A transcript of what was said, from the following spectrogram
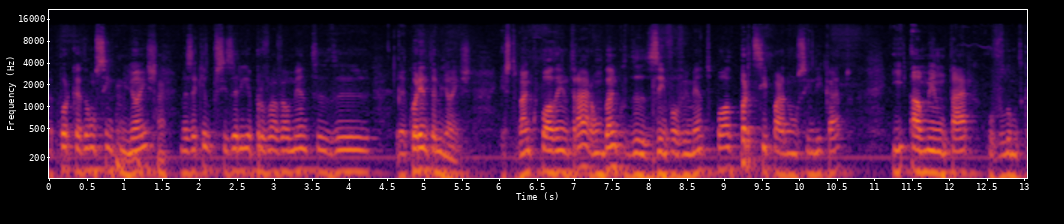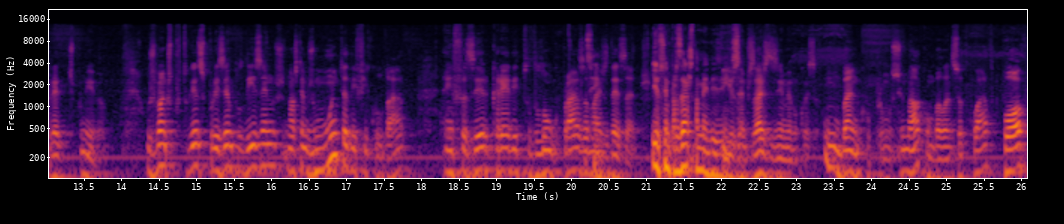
a pôr cada um 5 milhões, mas aquilo precisaria provavelmente de 40 eh, milhões. Este banco pode entrar, um banco de desenvolvimento pode participar num sindicato e aumentar o volume de crédito disponível. Os bancos portugueses, por exemplo, dizem-nos nós temos muita dificuldade em fazer crédito de longo prazo a Sim. mais de 10 anos. E os empresários também dizem E isso. os empresários dizem a mesma coisa. Um banco promocional, com um balanço adequado, pode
